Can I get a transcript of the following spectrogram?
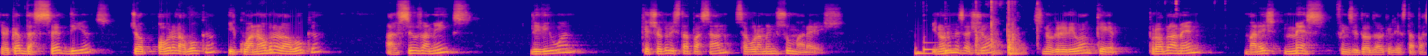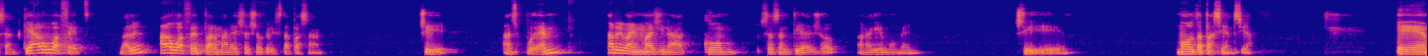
i al cap de set dies Job obre la boca i quan obre la boca els seus amics li diuen que això que li està passant segurament s'ho mereix. I no només això, sinó que li diuen que probablement mereix més fins i tot del que li està passant. Que algú ha fet, ¿vale? Algú ha fet per mereixer això que li està passant. O sigui, ens podem arribar a imaginar com se sentia Job en aquell moment. O sigui, molta paciència. Eh,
